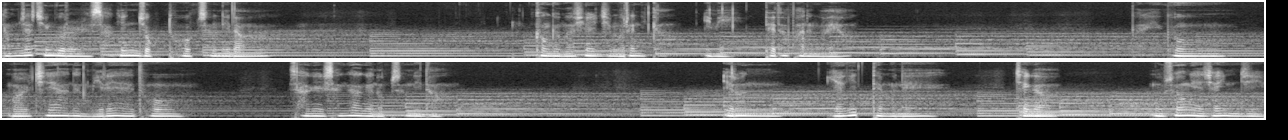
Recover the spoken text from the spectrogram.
남자친구를 사귄 적도 없습니다. 궁금하실지 모르니까 이미 대답하는 거예요. 그리고 멀지 않은 미래에도 사귈 생각은 없습니다. 얘기 때문에 제가 무성애자인지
